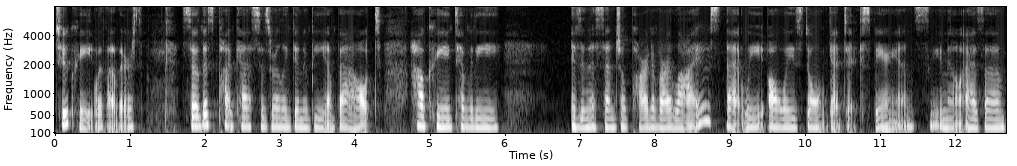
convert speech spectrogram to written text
to create with others. So this podcast is really going to be about how creativity is an essential part of our lives that we always don't get to experience. You know, as a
